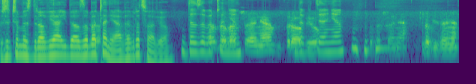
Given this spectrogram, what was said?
Życzymy zdrowia i do zobaczenia we Wrocławiu. Do Do zobaczenia. zobaczenia, Do zdrowiu. widzenia. Do zobaczenia. Do widzenia.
